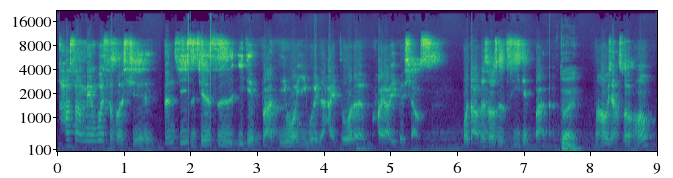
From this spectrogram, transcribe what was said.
它上面为什么写登机时间是一点半，比我以为的还多了，快要一个小时。我到的时候是十一点半了，对。然后我想说，哦，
